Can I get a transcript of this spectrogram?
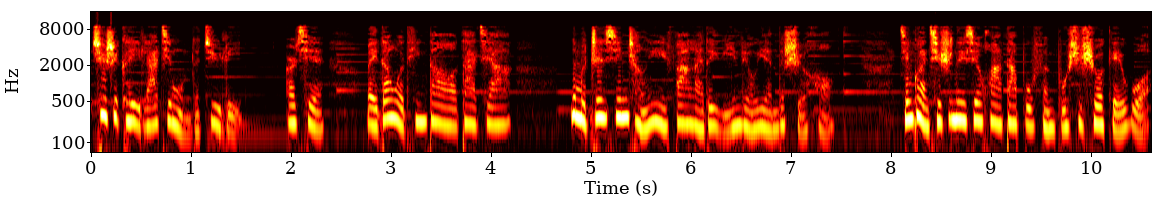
确实可以拉近我们的距离。而且，每当我听到大家那么真心诚意发来的语音留言的时候，尽管其实那些话大部分不是说给我，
